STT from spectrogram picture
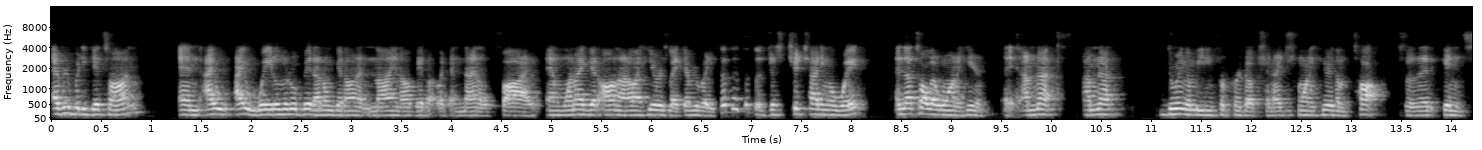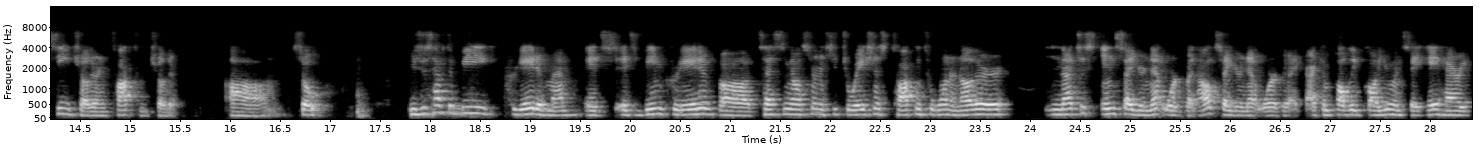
everybody gets on and I, I wait a little bit. I don't get on at nine. I'll get like at 9.05. And when I get on, all I hear is like everybody just chit chatting away. And that's all I want to hear. I'm not, I'm not doing a meeting for production. I just want to hear them talk so that they can see each other and talk to each other. Um, so you just have to be creative, man. It's it's being creative, uh, testing out certain situations, talking to one another, not just inside your network, but outside your network. Like I can probably call you and say, "Hey, Harry,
